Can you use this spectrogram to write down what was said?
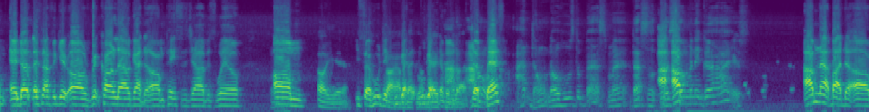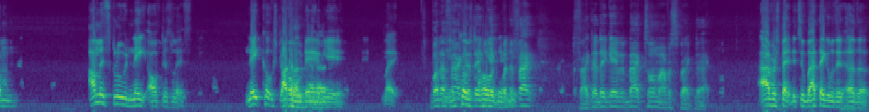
Um, and uh, let's not forget. Uh, Rick Carlisle got the um Pacers job as well. Um, Oh yeah, you said who did? Sorry, who got, who got everything the, I don't, I the best? I don't know who's the best, man. That's there's I- so I- many good hires. I'm not about to. Um, I'm excluding Nate off this list. Nate coached the I whole damn that. year. Like But the He fact that they whole gave, but the fact the fact that they gave it back to him, I respect that. I respect it too, but I think it was a other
